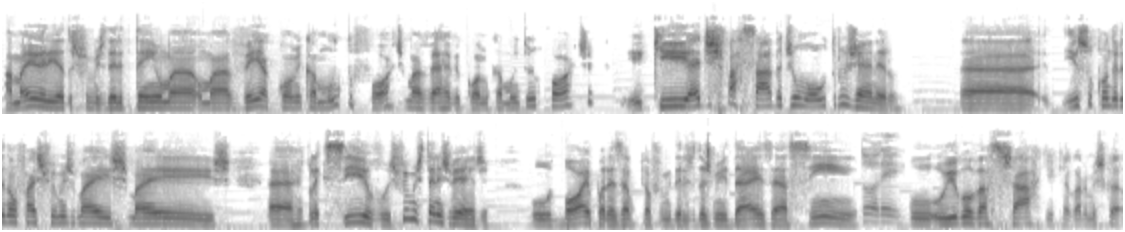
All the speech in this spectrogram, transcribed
a maioria dos filmes dele tem uma, uma veia cômica muito forte, uma verve cômica muito forte, e que é disfarçada de um outro gênero. É, isso quando ele não faz filmes mais, mais é, reflexivos, filmes de tênis verde. O Boy, por exemplo, que é o filme dele de 2010, é assim. Adorei. O, o Eagle vs Shark, que agora me esca-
